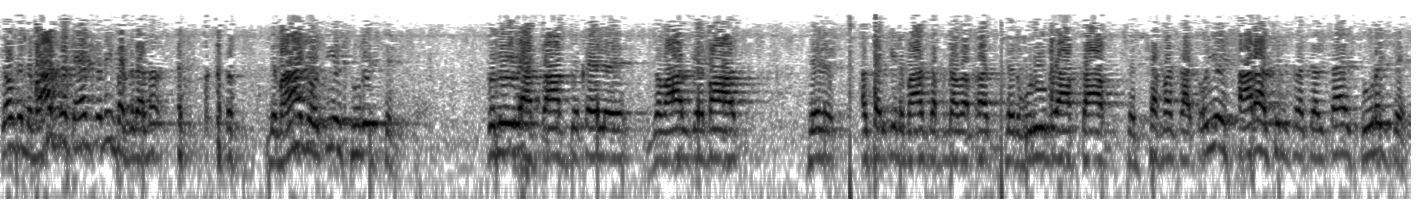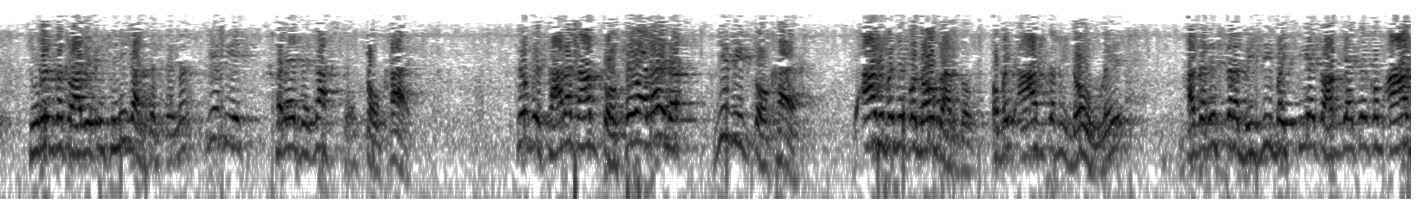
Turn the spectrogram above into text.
کیونکہ نماز کا ٹائم تو نہیں بدلا نا۔ نماز ہوتی ہے سورج سے۔ طلوع آفتاب سے پہلے، زوال کے بعد، پھر اثر کی نماز اپنا وقت، پھر غروب آفتاب، پھر شفق کا تو یہ سارا سلسلہ چلتا ہے سورج سے۔ سورج کو تو آگے پیچھے نہیں کر سکتے نا، یہ بھی ایک خرید نقص ہے ہے۔ کیونکہ سارا کام توکھے والا ہے نا، یہ بھی ایک توکھا ہے کہ آٹھ بجے کو نو کر دو۔ اور بھائی آٹھ کبھی نو ہوئے۔ اگر اس طرح بجلی بچتی ہے تو ہم کہتے ہیں تم آٹھ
